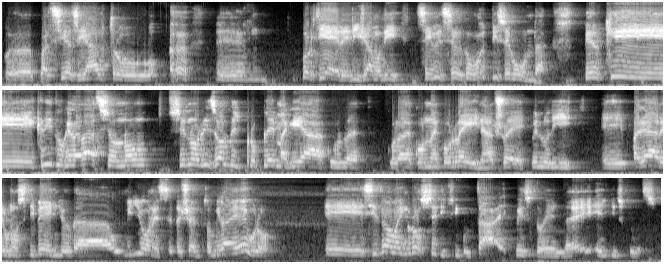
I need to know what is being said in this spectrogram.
uh, qualsiasi altro uh, portiere diciamo di, di, seconda. Perché credo che la Lazio non, se non risolve il problema che ha col, con, la, con, con Reina cioè quello di eh, pagare uno stipendio da 1.700.000 euro eh, si trova in grosse difficoltà e questo è il, è il discorso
